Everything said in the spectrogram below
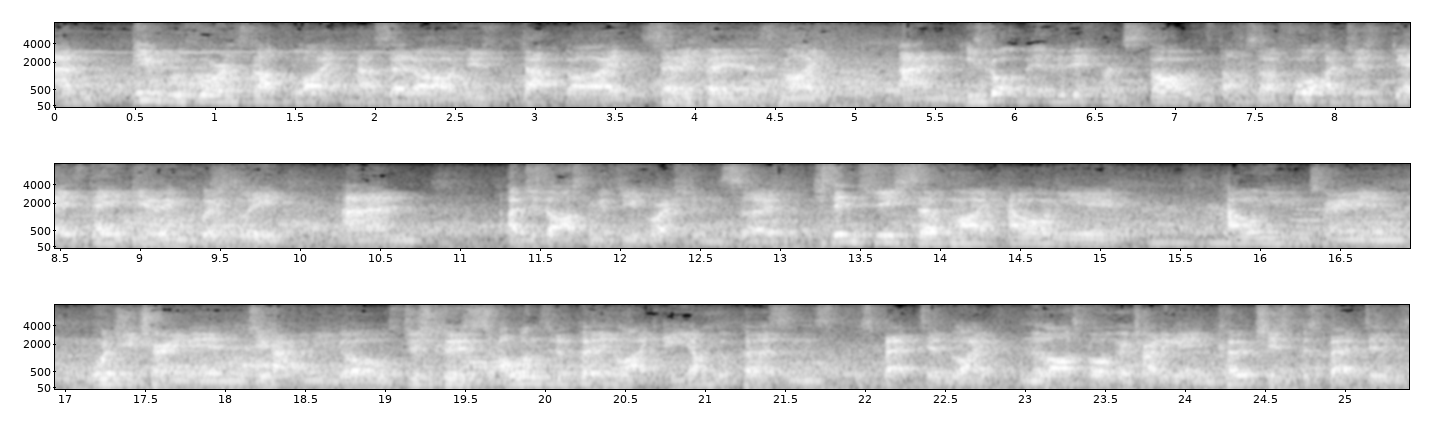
and people before and stuff like have said, oh, who's that guy, semi-famous Mike? And he's got a bit of a different style and stuff. So I thought I'd just get his debut in quickly and I just ask him a few questions. So just introduce yourself, Mike. How old are you? How long have you been training? What do you train in? Do you have any goals? Just because I wanted to put in like a younger person's perspective. Like in the last vlog, I tried to get in coaches' perspectives.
